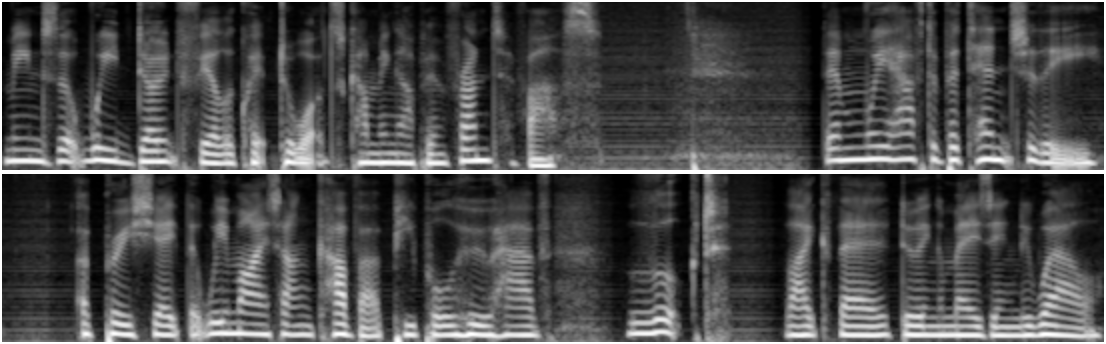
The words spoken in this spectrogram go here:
means that we don't feel equipped to what's coming up in front of us, then we have to potentially appreciate that we might uncover people who have looked like they're doing amazingly well,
